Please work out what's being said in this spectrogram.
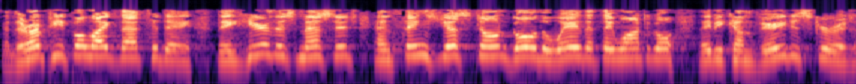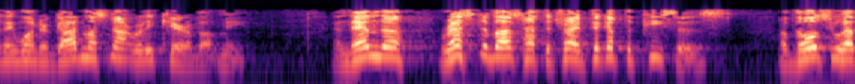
And there are people like that today. They hear this message and things just don't go the way that they want to go. They become very discouraged and they wonder, God must not really care about me. And then the rest of us have to try and pick up the pieces of those who have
